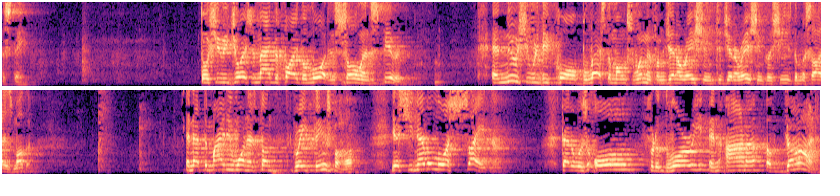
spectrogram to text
estate. Though she rejoiced and magnified the Lord in soul and spirit, and knew she would be called blessed amongst women from generation to generation because she's the Messiah's mother. And that the mighty one has done great things for her. Yet she never lost sight that it was all for the glory and honor of God.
